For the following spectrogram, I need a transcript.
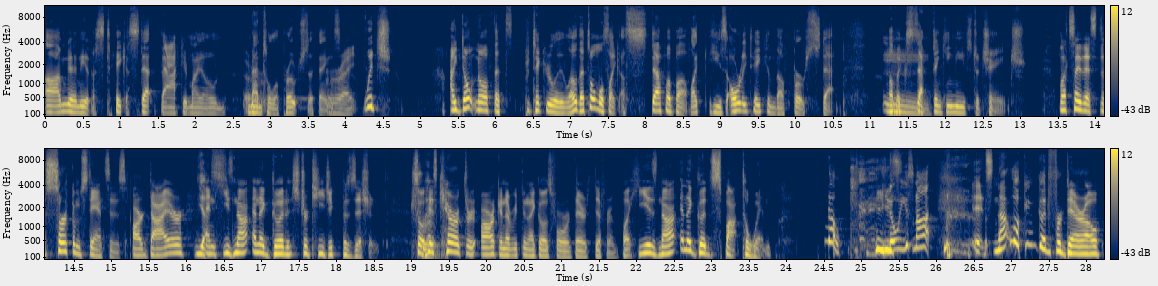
"Oh, I'm going to need to take a step back in my own mental approach to things. Right. Which I don't know if that's particularly low. That's almost like a step above. Like he's already taken the first step of hmm. accepting he needs to change. let's say this the circumstances are dire and he's not in a good strategic position so his character arc and everything that goes forward there is different but he is not in a good spot to win No, no, he's not. it's not looking good for darrow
